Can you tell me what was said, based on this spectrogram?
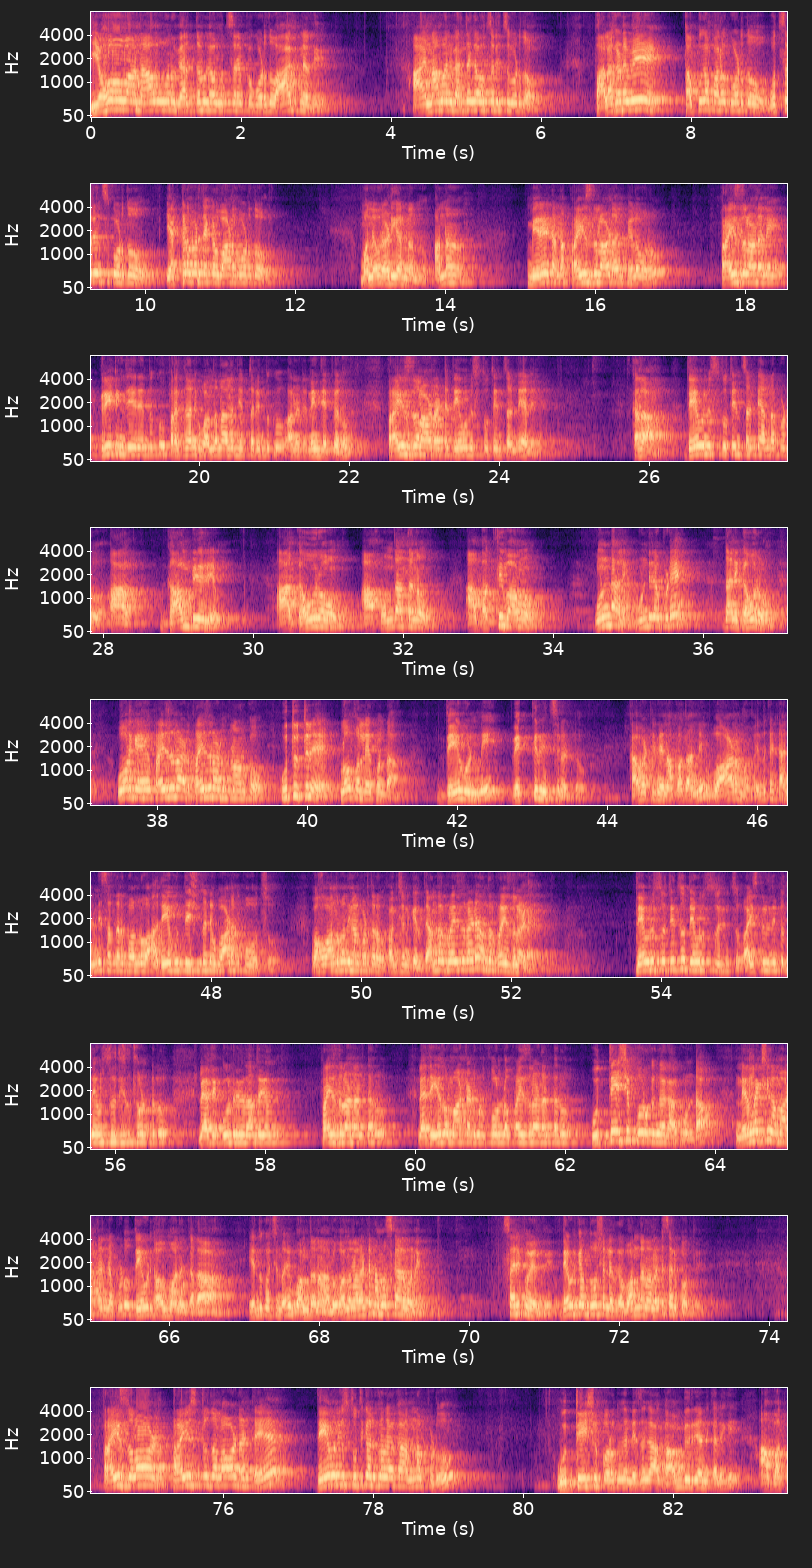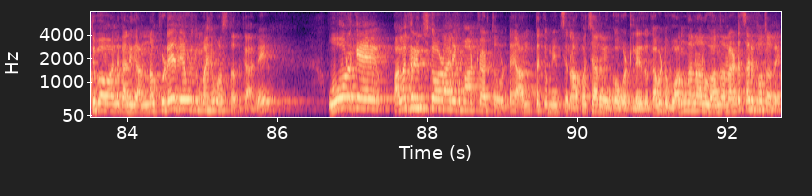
యహోవా నామమును వ్యర్థముగా ఉచ్చరింపకూడదు ఆజ్ఞది. ఆయన నామాన్ని వ్యర్థంగా ఉచ్చరించకూడదు. పలకడమే తప్పుగా పలకూడదు ఉచ్చరించకూడదు ఎక్కడ పడితే ఎక్కడ వాడకూడదు. మొన్న ఎవరు అడిగారు నన్ను అన్న మీరేంటన్న ప్రైజ్ దులాడ్ అని పిలవరు. ప్రైజ్ దులాడ్ అని గ్రీటింగ్ చేయరెందుకు? ప్రతిదానికి వందనాలు అని చెప్తారు ఎందుకు? అన్నట్టు నేను చెప్పాను. ప్రైజ్ దులాడ్ అంటే దేవుని స్తుతించండి అని. కదా? దేవుని స్తుతించండి అన్నప్పుడు ఆ గాంభీర్యం ఆ గౌరవం ఆ హుందాతనం ఆ భక్తిభావం ఉండాలి. ఉండినప్పుడే దాని గౌరవం. ఊరికే ప్రైజ్లాడు ప్రైజ్లాడు అంటున్నాం అనుకో ఉత్తుత్తునే లోపల లేకుండా దేవుణ్ణి వెక్కిరించినట్టు. కాబట్టి నేను ఆ పదాన్ని వాడను. ఎందుకంటే అన్ని సందర్భాల్లో అదే ఉద్దేశంతోనే వాడకపోవచ్చు. ఒక వంద మంది కనపడతారు ఒక ఫంక్షన్కి వెళ్తే అందరు ప్రైజ్లాడే అందరు ప్రైజ్లాడే దేవుని స్థుతించు దేవుని స్థుతించు ఐస్ క్రీమ్ తింటూ దేవుని స్థుతిస్తూ ఉంటారు. లేకపోతే కూల్ డ్రింక్ తాగుతూ ప్రైజ్లాడంటారు లేకపోతే ఏదో మాట్లాడుకుని ఫోన్లో ప్రైజ్ లాడ్ అంటారు ఉద్దేశపూర్వకంగా కాకుండా నిర్లక్ష్యంగా మాట్లాడినప్పుడు దేవుడికి అవమానం కదా. ఎందుకు వచ్చిందని వందనాలు. వందనాలు అంటే నమస్కారం అనే. సరిపోయింది. దేవుడికి ఏం దోషం లేదు కదా. వందనాలు అంటే సరిపోద్ది praise the lord praise to the lord అంటే దేవుని స్థుతి కలుగునక అన్నప్పుడు ఉద్దేశపూర్వకంగా నిజంగా ఆ గాంభీర్యాన్ని కలిగి ఆ భక్తిభావాన్ని కలిగి అన్నప్పుడే దేవుడికి మహిమ వస్తుంది కానీ ఊరకే పలకరించుకోవడానికి మాట్లాడుతూ ఉంటే అంతకు మించిన అపచారం ఇంకొకటి లేదు. కాబట్టి వందనాలు వందనాలు అంటే సరిపోతుంది.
